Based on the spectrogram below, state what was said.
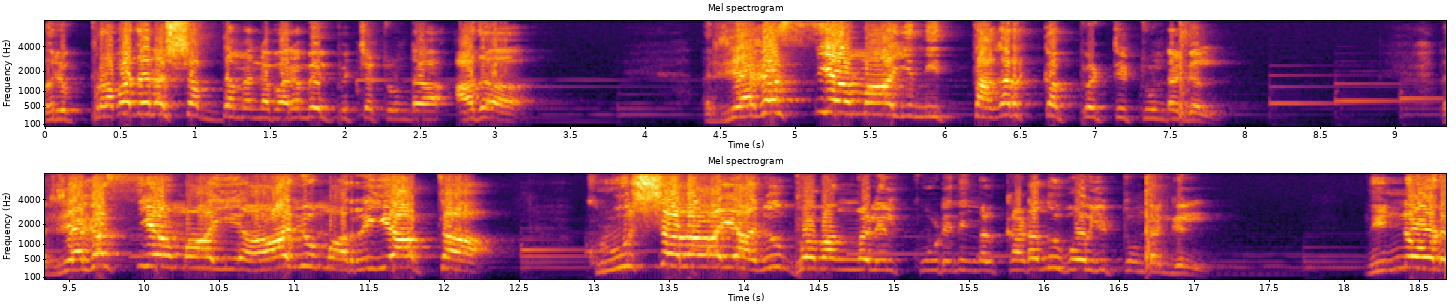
ഒരു പ്രവചന ശബ്ദം എന്നെ വരമേൽപ്പിച്ചിട്ടുണ്ട് അത് രഹസ്യമായി നീ തകർക്കപ്പെട്ടിട്ടുണ്ടെങ്കിൽ രഹസ്യമായി ആരും അറിയാത്ത ക്രൂശലായ അനുഭവങ്ങളിൽ കൂടി നിങ്ങൾ കടന്നുപോയിട്ടുണ്ടെങ്കിൽ നിന്നോട്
